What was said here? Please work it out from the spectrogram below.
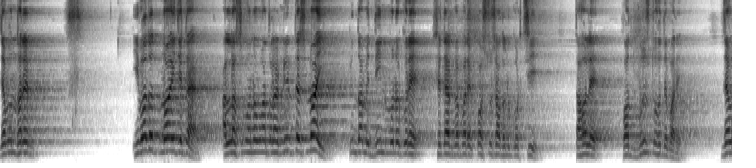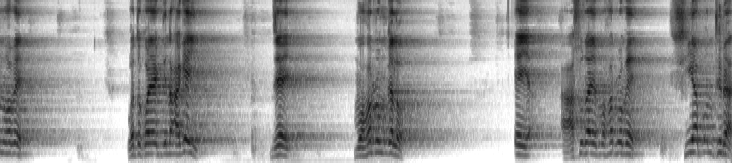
যেমন ধরেন, ইবাদত নয় যেটা আল্লাহ সুবাহতালার নির্দেশ নয়, কিন্তু আমি দিন মনে করে সেটার ব্যাপারে কষ্ট সাধন করছি, তাহলে পথভ্রষ্ট হতে পারে। যেমনভাবে গত কয়েকদিন আগেই যে মহরম গেল, এই আশুরায় মহরমে শিয়াপন্থীরা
